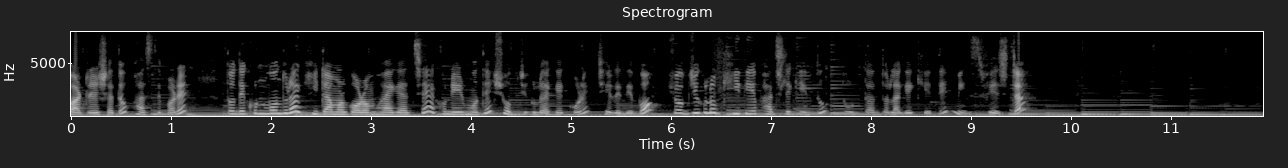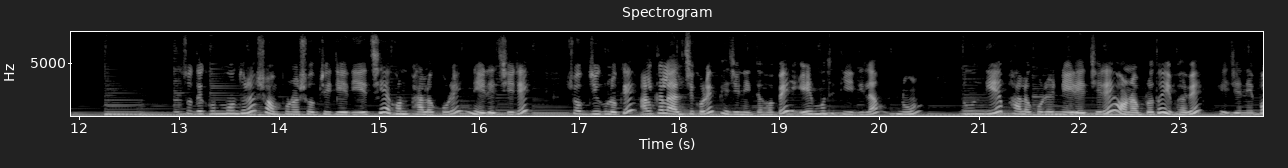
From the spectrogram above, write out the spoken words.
বাটারের সাথেও ভাজতে পারেন। তো দেখুন বন্ধুরা, ঘিটা আমার গরম হয়ে গেছে। এখন এর মধ্যে সবজিগুলো এক এক করে ছেড়ে দেব। সবজিগুলো ঘি দিয়ে ভাজলে কিন্তু দুর্দান্ত লাগে খেতে মিক্স ভেজটা। তো দেখুন বন্ধুরা, সম্পূর্ণ সবজি দিয়ে দিয়েছি। এখন ভালো করে নেড়ে চেড়ে সবজিগুলোকে হালকা লালচে করে ভেজে নিতে হবে। এর মধ্যে দিয়ে দিলাম নুন। নুন দিয়ে ভালো করে নেড়ে চেড়ে অনবরত এভাবে ভেজে নেব।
